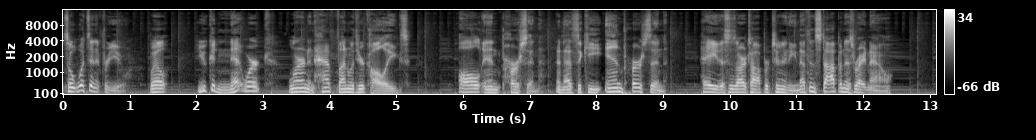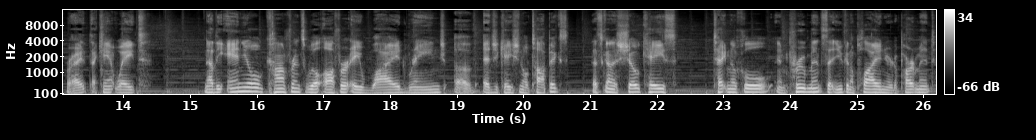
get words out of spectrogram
So what's in it for you? Well, you can network, learn, and have fun with your colleagues, all in person, and that's the key. In person. Hey, this is our top opportunity. Nothing's stopping us right now right? I can't wait. Now, the annual conference will offer a wide range of educational topics that's going to showcase technical improvements that you can apply in your department,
